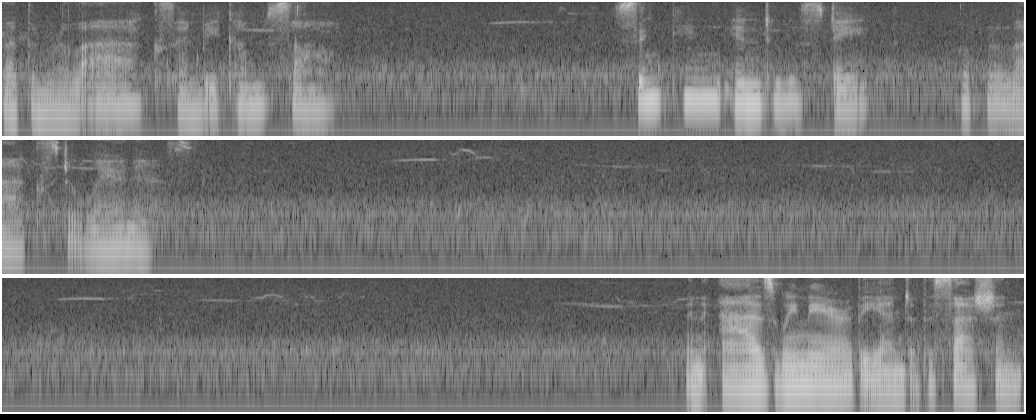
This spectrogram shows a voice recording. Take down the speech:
Let them relax and become soft, sinking into a state of relaxed awareness. And as we near the end of the session,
